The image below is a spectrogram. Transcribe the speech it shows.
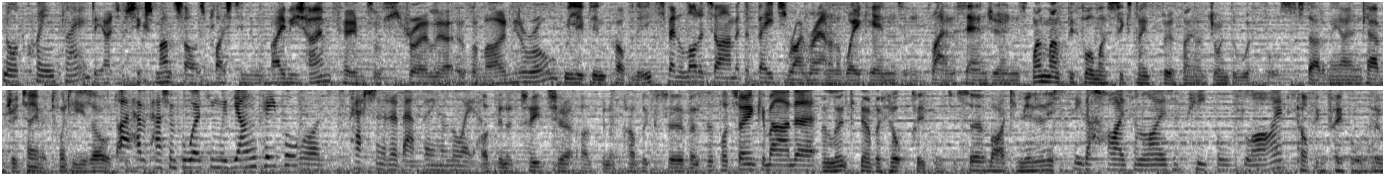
North Queensland. At the age of six months, I was placed into a baby's home. Came to Australia as a nine-year-old. We lived in property. Spent a lot of time at the beach. Roam around on the weekends and play in the sand dunes. One month before my 16th birthday, I joined the workforce. Started my own carpentry team at 20 years old. I have a passion for working with young people. Was passionate about being a lawyer. I've been a teacher, I've been a public servant. The platoon commander. I learned to be able to help people. To serve my community. To see the highs and lows of people's lives. Helping people who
